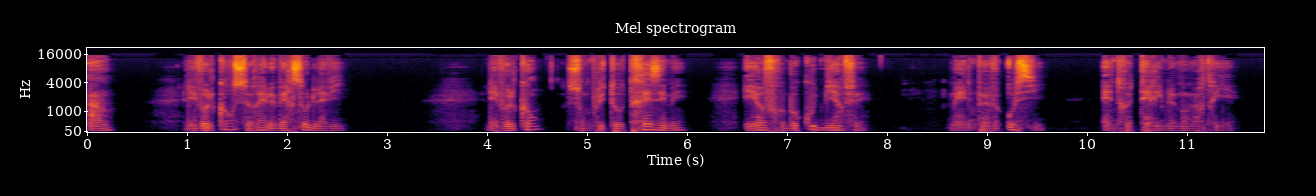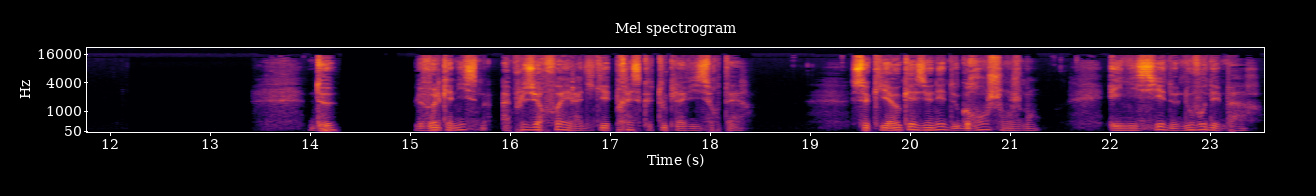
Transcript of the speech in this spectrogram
1. Les volcans seraient le berceau de la vie. Les volcans sont plutôt très aimés et offrent beaucoup de bienfaits, mais ils peuvent aussi être terriblement meurtriers. 2. Le volcanisme a plusieurs fois éradiqué presque toute la vie sur Terre, ce qui a occasionné de grands changements et initié de nouveaux départs,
